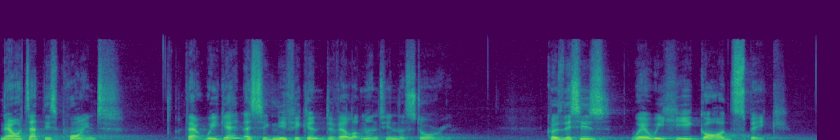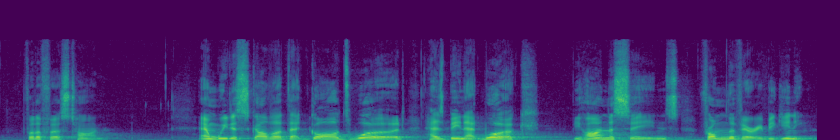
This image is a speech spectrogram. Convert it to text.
Now, it's at this point that we get a significant development in the story, because this is where we hear God speak for the first time. And we discover that God's word has been at work behind the scenes from the very beginning.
